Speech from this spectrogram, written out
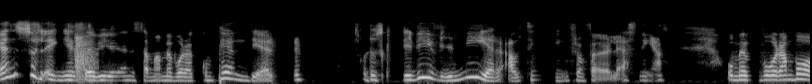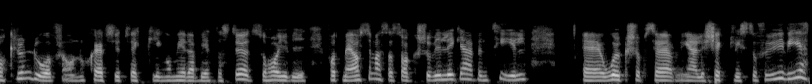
än så länge så är vi ensamma med våra kompendier. Och då skriver ju vi mer allting från föreläsningen. Och med vår bakgrund då från chefsutveckling och medarbetarstöd så har ju vi fått med oss en massa saker så vi lägger även till eh, workshopsövningar eller checklistor för vi vet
